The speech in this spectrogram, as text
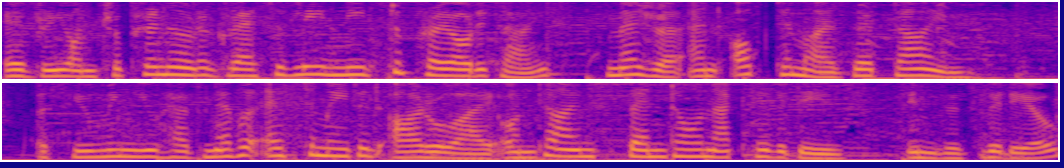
Every entrepreneur aggressively needs to prioritize, measure and optimize their time. Assuming you have never estimated ROI on time spent on activities, in this video,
